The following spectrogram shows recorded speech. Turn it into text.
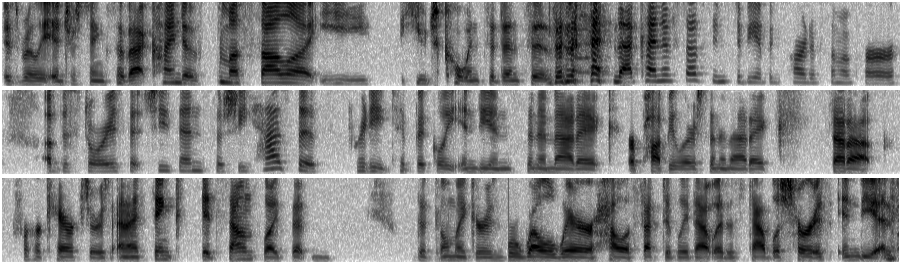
is really interesting. So that kind of masala y huge coincidences and that kind of stuff seems to be a big part of some of her of the stories that she's in. So she has this pretty typically Indian cinematic or popular cinematic setup for her characters. And I think it sounds like that the filmmakers were well aware how effectively that would establish her as Indian.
